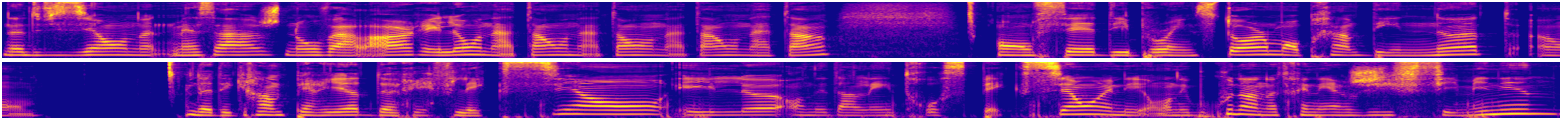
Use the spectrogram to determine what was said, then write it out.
notre vision, notre message, nos valeurs. Et là, on attend, on attend, on attend, on attend. On fait des brainstorms, on prend des notes, on, a des grandes périodes de réflexion. Et là, on est dans l'introspection, on on est beaucoup dans notre énergie féminine,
